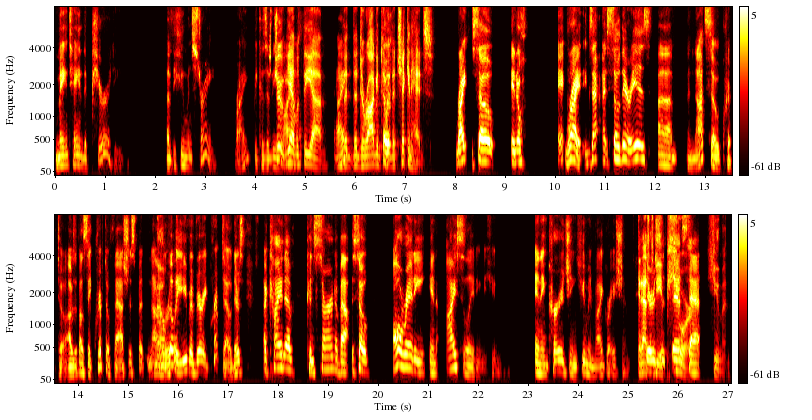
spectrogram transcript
maintain the purity of the human strain, right? Because of the true, yeah, with the uh, right? the, the derogatory, so, the chicken heads, right? So you know, eh, right, exactly. So there is um, not so crypto. I was about to say crypto fascist, but not no. really even very crypto. There's a kind of concern about so already in isolating the human and encouraging human migration. It has to be a pure that, human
